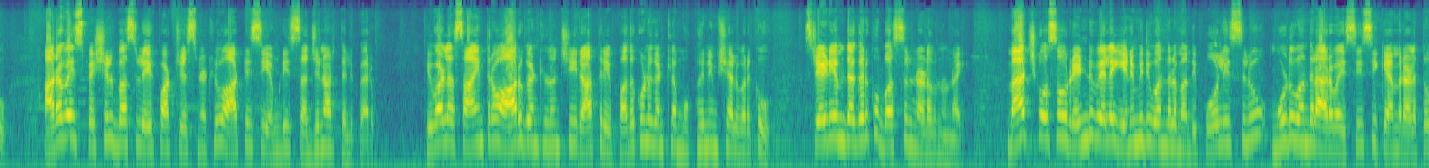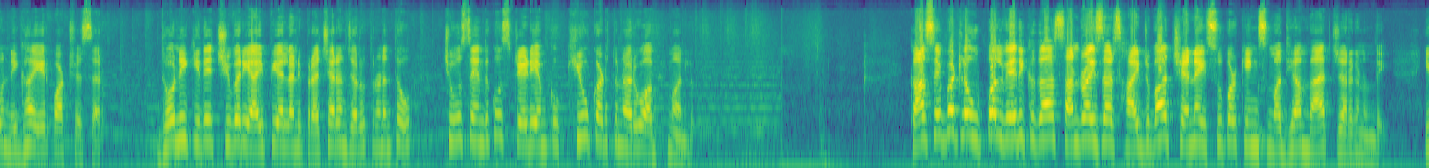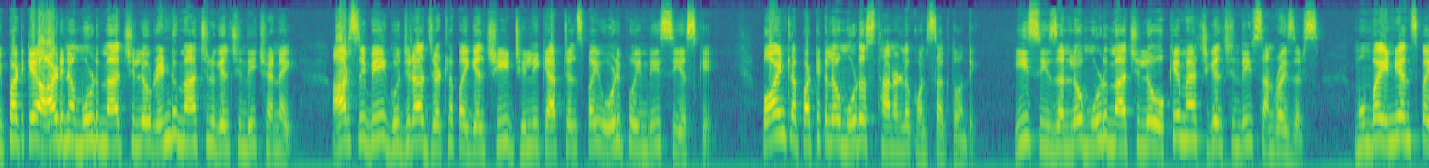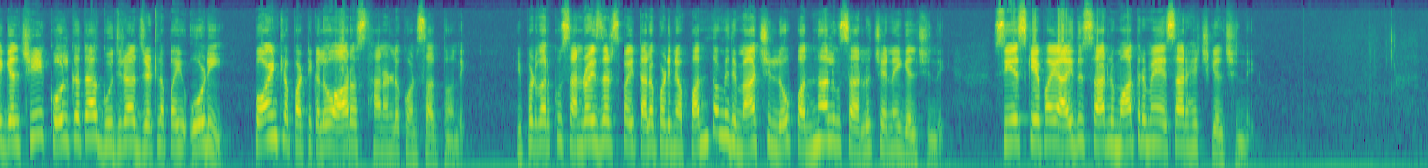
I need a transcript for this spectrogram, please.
అరవై స్పెషల్ బస్సులు ఏర్పాటు చేసినట్లు ఆర్టీసీ ఎండీ సజ్జనార్ తెలిపారు. ఇవాళ సాయంత్రం ఆరు గంటల నుంచి రాత్రి పదకొండు గంటల ముప్పై నిమిషాల వరకు స్టేడియం దగ్గరకు బస్సులు నడవనున్నాయి. మ్యాచ్ కోసం రెండు వేల ఎనిమిది వందల మంది పోలీసులు మూడు వందల అరవై సీసీ కెమెరాలతో నిఘా ఏర్పాటు చేశారు. ధోనీకి ఇదే చివరి ఐపీఎల్ అని ప్రచారం జరుగుతుండటంతో చూసేందుకు స్టేడియంకు క్యూ కడుతున్నారు అభిమానులు. కాసేపట్లో ఉప్పల్ వేదికగా sunrisers Hyderabad Chennai super kings మధ్య మ్యాచ్ జరగనుంది. ఇప్పటికే ఆడిన మూడు మ్యాచ్ల్లో రెండు మ్యాచ్లు గెలిచింది చెన్నై. ఆర్సీబీ గుజరాత్ జట్లపై గెలిచి ఢిల్లీ క్యాపిటల్స్ పై ఓడిపోయింది సీఎస్కే. పాయింట్ల పట్టికలో మూడో స్థానంలో కొనసాగుతోంది. ఈ సీజన్లో మూడు మ్యాచ్ల్లో ఒకే మ్యాచ్ గెలిచింది సన్ రైజర్స్. ముంబై ఇండియన్స్ పై గెలిచి కోల్కతా గుజరాత్ జట్లపై ఓడి పాయింట్ల పట్టికలో ఆరో స్థానంలో కొనసాగుతోంది. ఇప్పటివరకు సన్ రైజర్స్పై తలపడిన పంతొమ్మిది మ్యాచ్ల్లో పద్నాలుగు సార్లు చెన్నై గెలిచింది. సిఎస్కేపై ఐదు సార్లు మాత్రమే ఎస్ఆర్హెచ్ గెలిచింది.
